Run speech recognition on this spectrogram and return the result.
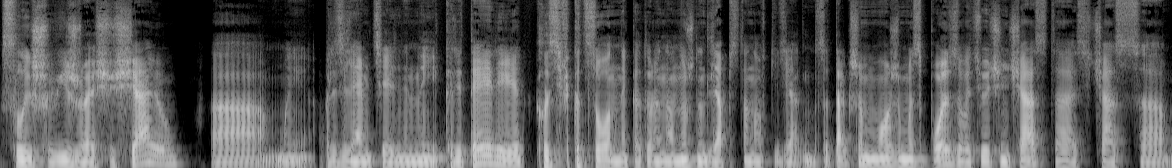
слышу, вижу, ощущаю, мы определяем те или иные критерии классификационные, которые нам нужны для постановки диагноза. Также мы можем использовать очень часто сейчас а,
